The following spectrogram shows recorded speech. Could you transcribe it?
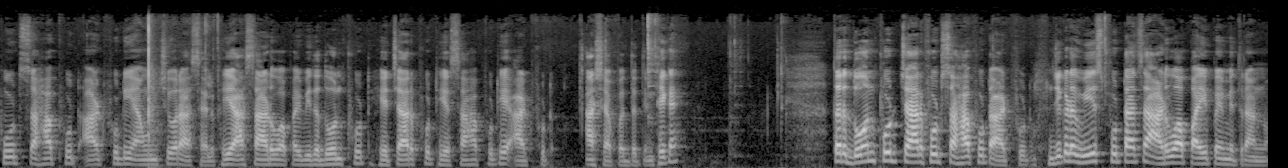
फूट सहा फूट आठ फूट या उंचीवर असायला हे असा आडवा पाईप इथं दोन फूट हे चार फूट हे सहा फूट हे आठ फूट अशा पद्धतीने ठीक आहे? तर दोन फूट चार फूट सहा फूट आठ फूट जिकडे वीस फुटाचा आडवा पाईप आहे मित्रांनो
